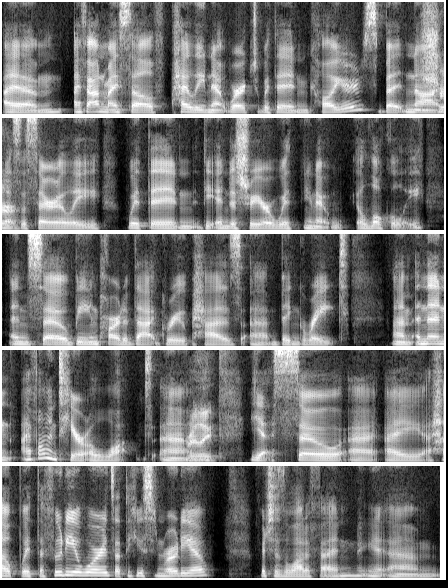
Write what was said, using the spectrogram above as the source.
um, I found myself highly networked within Colliers, but not sure. necessarily within the industry or with, you know, locally. And so being part of that group has um, been great. Um, and then I volunteer a lot. Um, really? Yes. So uh, I help with the foodie awards at the Houston Rodeo, which is a lot of fun. Um,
